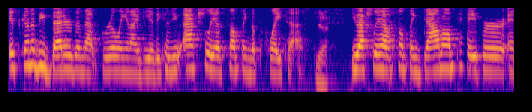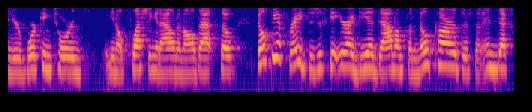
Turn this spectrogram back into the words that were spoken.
it's going to be better than that brilliant idea because you actually have something to play test. Yeah. You actually have something down on paper and you're working towards, you know, fleshing it out and all that. So don't be afraid to just get your idea down on some note cards or some index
